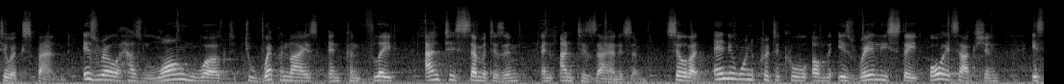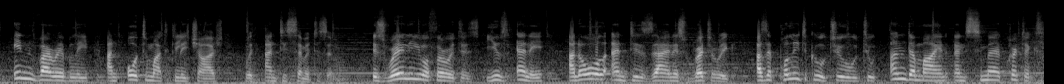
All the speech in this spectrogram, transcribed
to expand. Israel has long worked to weaponize and conflate anti-Semitism and anti-Zionism so that anyone critical of the Israeli state or its action is invariably and automatically charged with anti-Semitism. Israeli authorities use any and all anti-Zionist rhetoric as a political tool to undermine and smear critics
